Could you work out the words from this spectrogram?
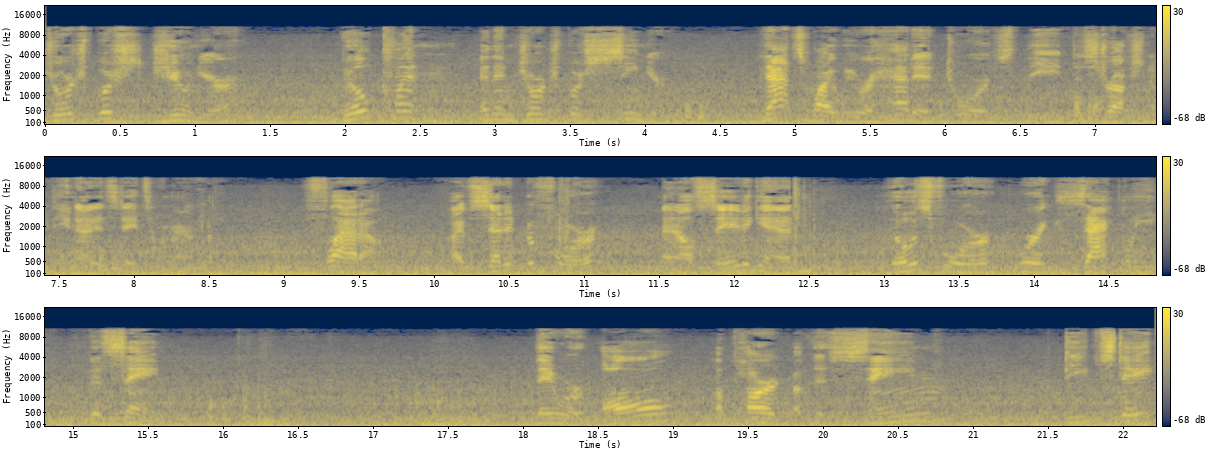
George Bush Jr., Bill Clinton, and then George Bush Sr. That's why we were headed towards the destruction of the United States of America. Flat out. I've said it before, and I'll say it again. Those four were exactly the same they were all a part of the same deep state,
